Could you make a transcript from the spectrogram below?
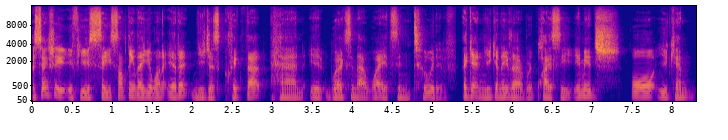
essentially, if you see something that you want to edit, you just click that and it works in that way. It's intuitive. Again, you can either replace the image or you can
